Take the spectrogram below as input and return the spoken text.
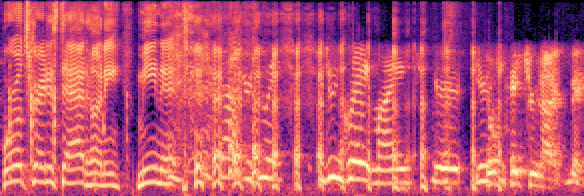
World's greatest dad, honey. Mean it. yeah, you're doing you're doing great, Mike. You're you're Don't patronize me.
